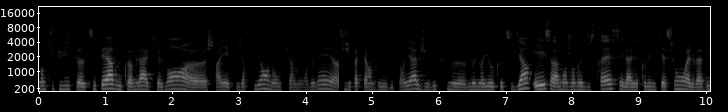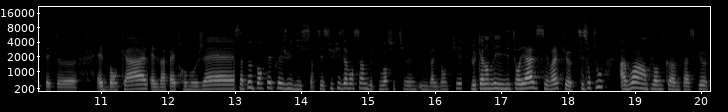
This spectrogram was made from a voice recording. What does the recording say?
Donc tu peux vite t'y perdre ou comme là actuellement je travaille avec plusieurs clients donc à un moment donné si j'ai pas de calendrier éditorial je vais vite me, noyer au quotidien et ça va m'engendrer du stress et la communication, elle va vite être, euh, être bancale, elle va pas être homogène. Ça peut porter préjudice. C'est suffisamment simple de pouvoir se tirer une, balle dans le pied. Le calendrier éditorial, c'est vrai que c'est surtout avoir un plan de com parce que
